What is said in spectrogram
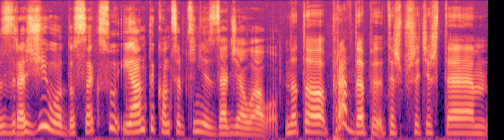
zraziło do seksu i antykoncepcyjnie zadziałało. No to prawda, też przecież te mm,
